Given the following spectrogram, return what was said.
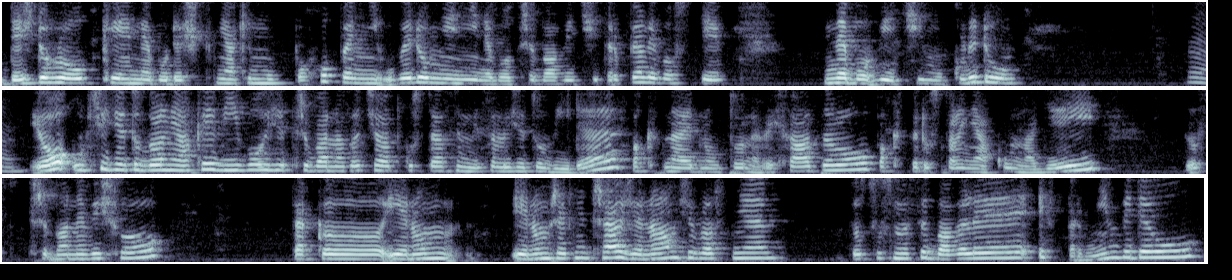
jdeš do hloubky, nebo jdeš k nějakému pochopení, uvědomění, nebo třeba větší trpělivosti, nebo většímu klidu. Hmm. Jo, určitě to byl nějaký vývoj, že třeba na začátku jste asi mysleli, že to vyjde, pak najednou to nevycházelo, pak jste dostali nějakou naději, zase to třeba nevyšlo. Tak uh, jenom jenom řekni třeba ženám, že vlastně to, co jsme se bavili i v prvním videu,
